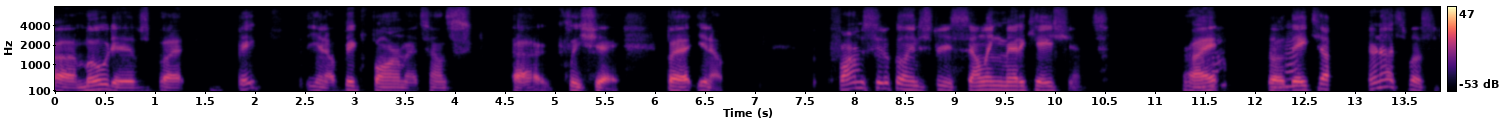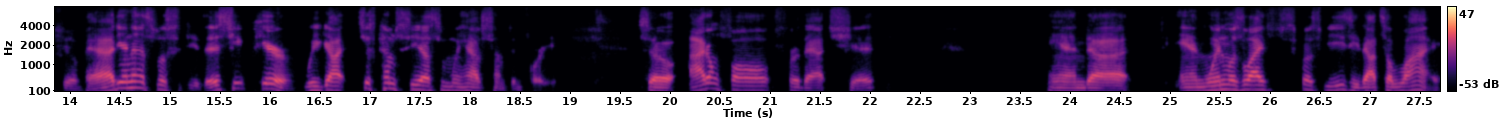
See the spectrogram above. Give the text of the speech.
uh, motives, but big, you know, big pharma. It sounds uh, cliche, but you know, pharmaceutical industry is selling medications, right? Mm-hmm. So mm-hmm. they tell you're not supposed to feel bad. You're not supposed to do this. You here, we got just come see us and we have something for you. So I don't fall for that shit. And uh and when was life supposed to be easy? That's a lie.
